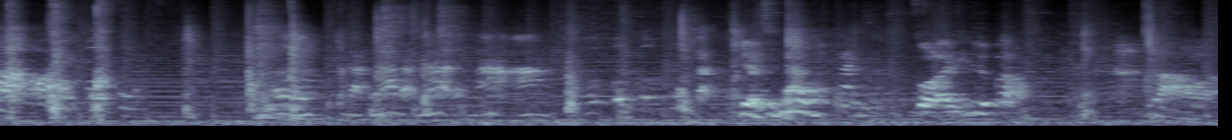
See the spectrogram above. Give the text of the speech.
มาก่อนเออดักหน้าดักหน้าดักหน้าอะปุ๊บปุ๊บปุ๊บปุ๊บแบบเดี๋ยวสิพูดกัน ตัวอะไรพี่หรือเปล่าเปล่าอะ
